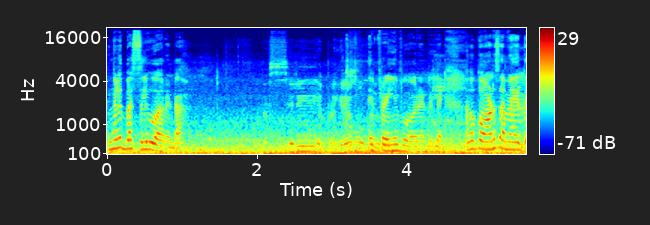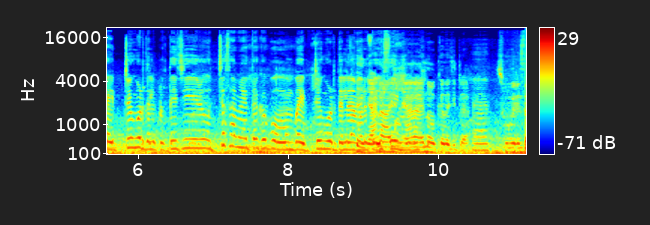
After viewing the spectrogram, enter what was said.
നിങ്ങൾ ബസ്സിൽ പോവാറുണ്ടോ? എപ്പോഴെങ്കിലും പോകും. എപ്പോഴെങ്കിലും പോകാറുണ്ടല്ലേ അപ്പൊ പോണ സമയത്ത് ഏറ്റവും കൂടുതൽ പ്രത്യേകിച്ച് ഈ ഒരു ഉച്ച സമയത്തൊക്കെ പോകുമ്പോ ഏറ്റവും കൂടുതൽ നമ്മൾ സൂര്യൻ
